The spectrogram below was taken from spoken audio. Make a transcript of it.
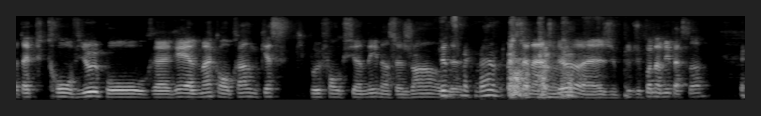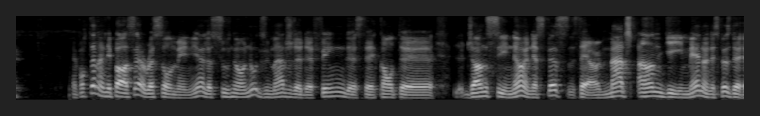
peut-être trop vieux pour euh, réellement comprendre qu'est-ce qui peut fonctionner dans ce genre Vince de McMahon. personnage-là. Euh, je n'ai pas nommé personne. Mais pourtant, l'année passée à WrestleMania, souvenons-nous du match de The Fiend, c'était contre euh, John Cena, une espèce, c'était un match entre guillemets, une espèce de,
